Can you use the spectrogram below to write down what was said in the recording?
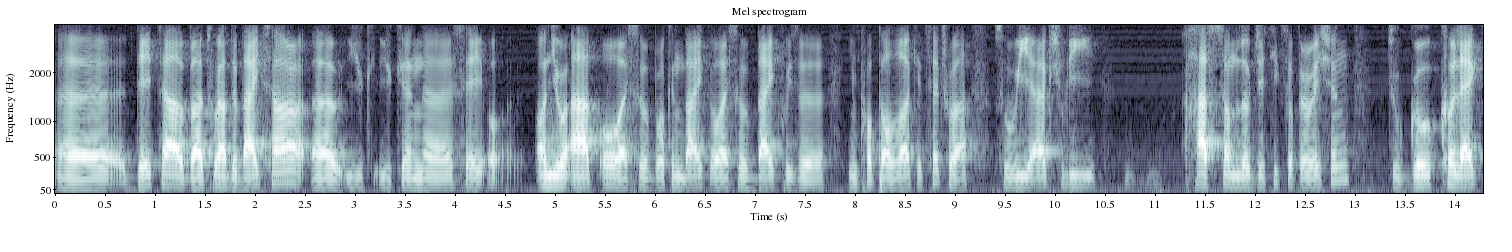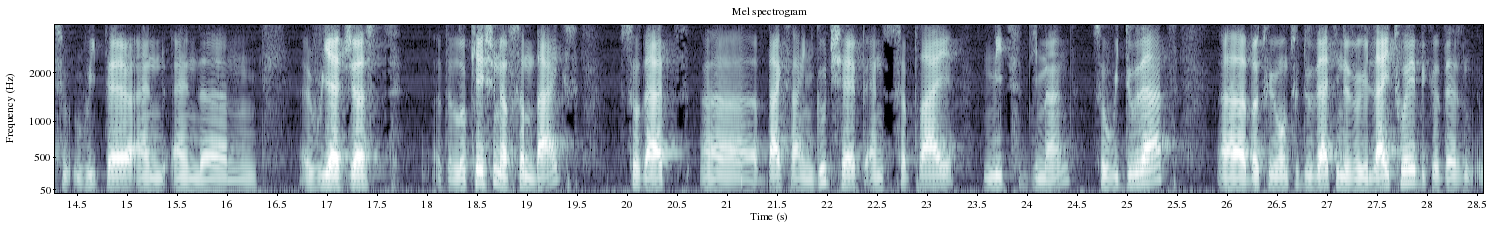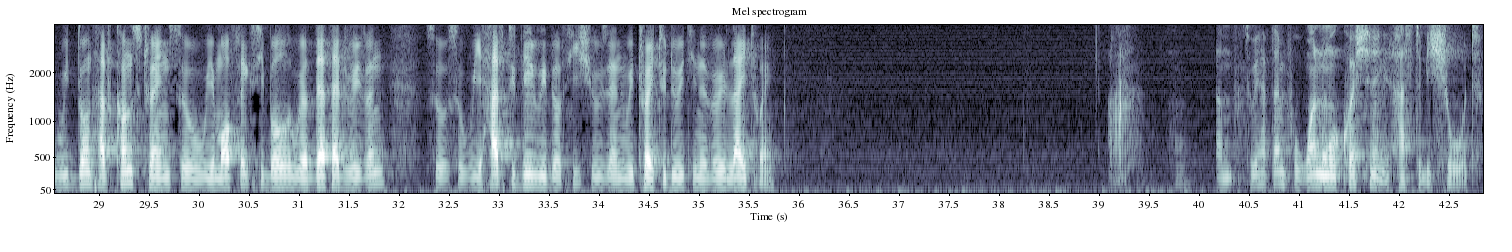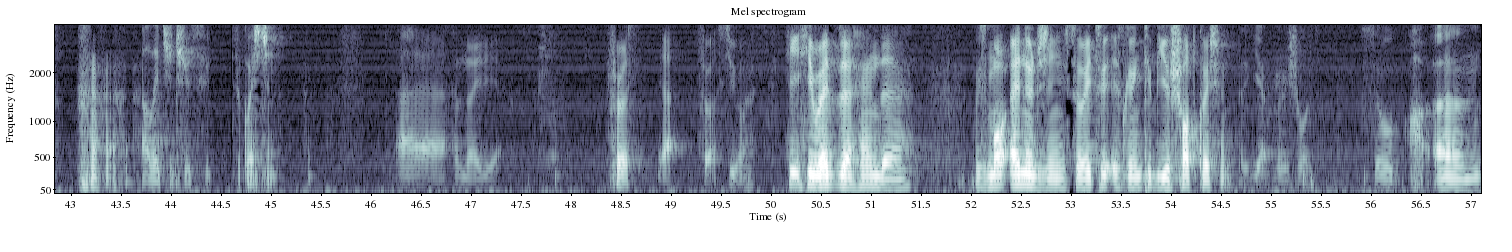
data about where the bikes are, uh, you, you can uh, say oh, on your app, oh, I saw a broken bike, oh, I saw a bike with an improper lock, etc. So we actually have some logistics operation to go collect, repair, and, and um, readjust the location of some bikes so that uh, bikes are in good shape and supply meets demand. So we do that. Uh, but we want to do that in a very light way because we don't have constraints, so we're more flexible, we're data driven, so, so we have to deal with those issues and we try to do it in a very light way. Um, so we have time for one more question and it has to be short. I'll let you choose the question. Uh, I have no idea. First, yeah, first you. He, he raised the hand uh, with more energy, so it is going to be a short question. So, um,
